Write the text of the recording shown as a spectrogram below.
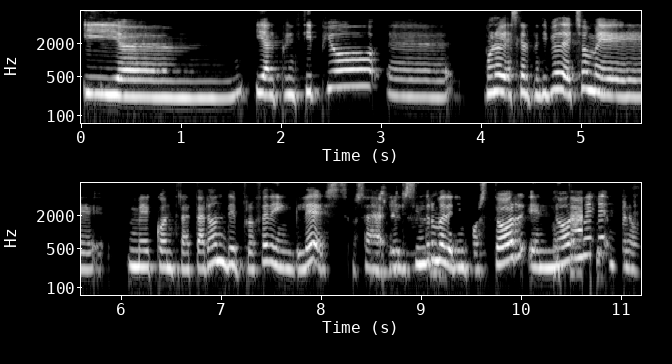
y, em, y, al principio, eh, bueno, es que al principio de hecho me, me contrataron de profe de inglés, o sea, el síndrome del impostor enorme, bueno,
